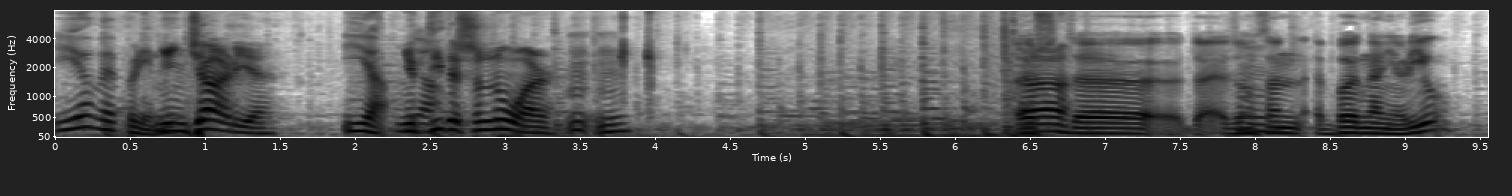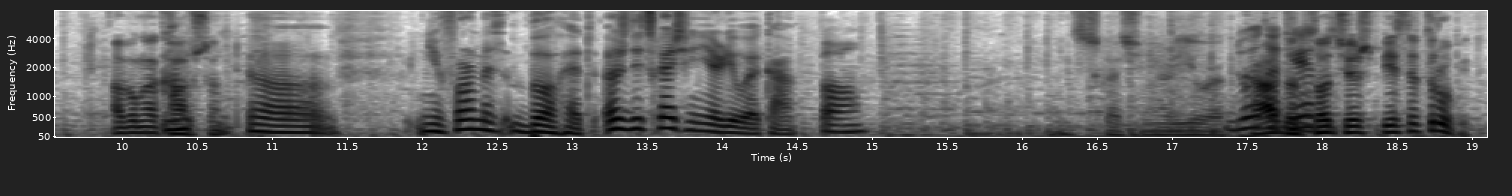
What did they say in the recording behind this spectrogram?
Jo veprim. Një ngjarje. Jo. Një ditë e shënuar. Mhm. -mm. Është, ah. domethënë, bëhet nga njeriu apo nga kafshë? Ëh, Një formë bëhet. Është diçka që njeriu e ka. Po. Diçka që njeriu e ka, do të thotë që është pjesë e trupit.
